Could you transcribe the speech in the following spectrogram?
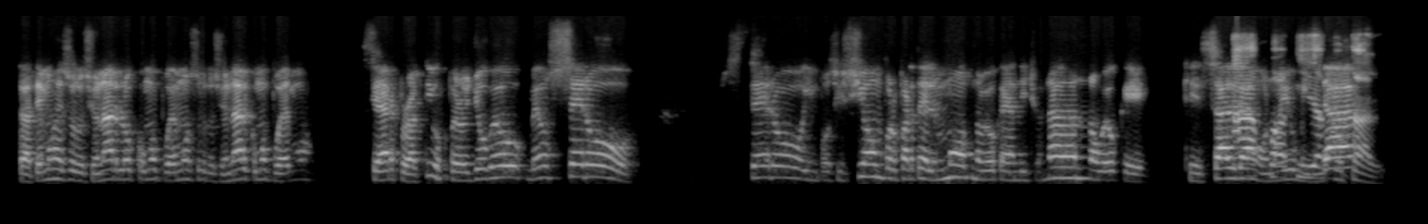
tratemos de solucionarlo, cómo podemos solucionar, cómo podemos ser proactivos, pero yo veo, veo cero, cero imposición por parte del MOB, no veo que hayan dicho nada, no veo que, que salgan o no hay humildad. total.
